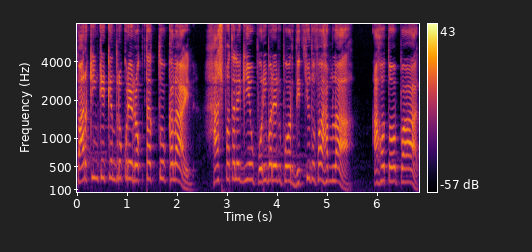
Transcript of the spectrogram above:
পার্কিংকে কেন্দ্র করে রক্তাক্ত কালাইন। হাসপাতালে গিয়েও পরিবারের উপর দ্বিতীয় দফা হামলা। আহত পাঁচ।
